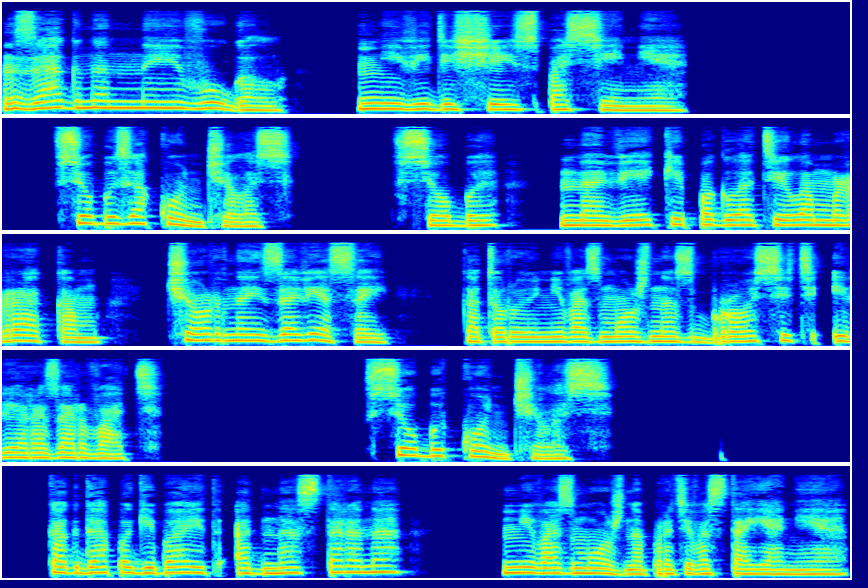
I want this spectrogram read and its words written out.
Загнанные в угол, не видящие спасения. Все бы закончилось, все бы навеки поглотило мраком, черной завесой, которую невозможно сбросить или разорвать. Все бы кончилось. Когда погибает одна сторона, невозможно противостояние.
